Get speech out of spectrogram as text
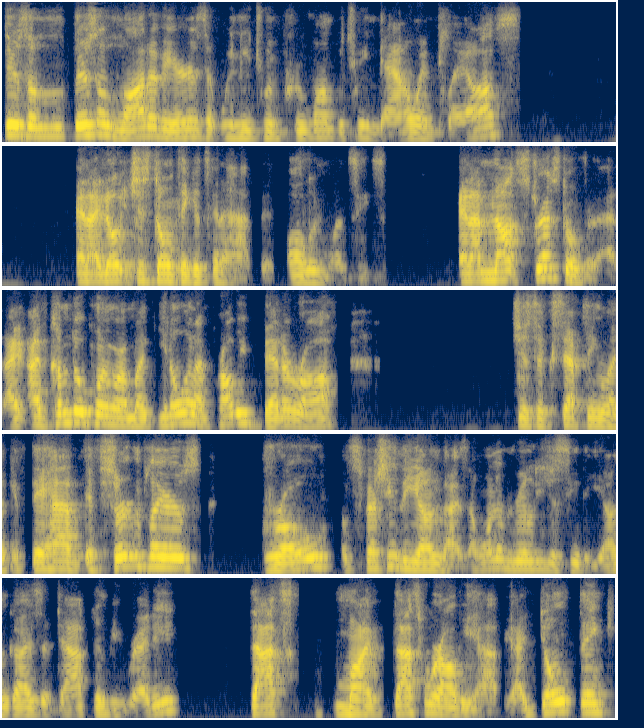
there's a there's a lot of areas that we need to improve on between now and playoffs and i don't just don't think it's going to happen all in one season and i'm not stressed over that I, i've come to a point where i'm like you know what i'm probably better off just accepting like if they have if certain players grow, especially the young guys. I want to really just see the young guys adapt and be ready. that's my that's where I'll be happy. I don't think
